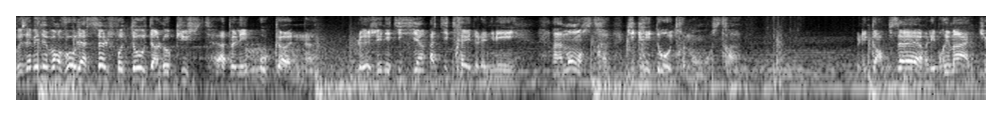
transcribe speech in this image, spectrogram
Vous avez devant vous la seule photo d'un locuste appelé Ukon, le généticien attitré de l'ennemi. Un monstre qui crée d'autres monstres. Les corpseurs, les brumacs.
